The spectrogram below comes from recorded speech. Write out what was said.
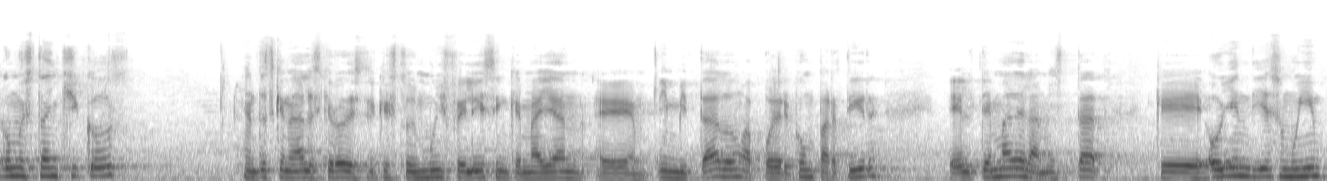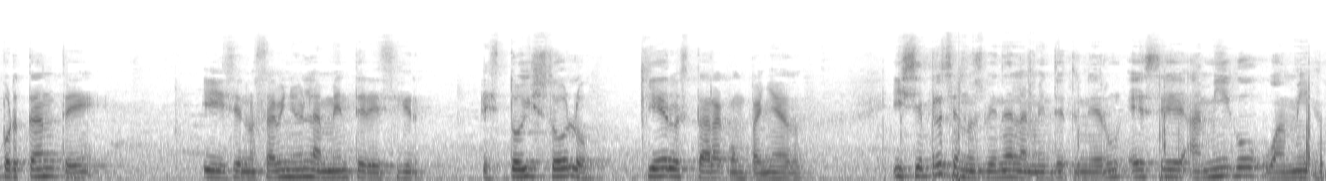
¿cómo están chicos? Antes que nada les quiero decir que estoy muy feliz en que me hayan eh, invitado a poder compartir el tema de la amistad, que hoy en día es muy importante y se nos ha venido en la mente decir, estoy solo, quiero estar acompañado. Y siempre se nos viene a la mente tener un, ese amigo o amiga.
